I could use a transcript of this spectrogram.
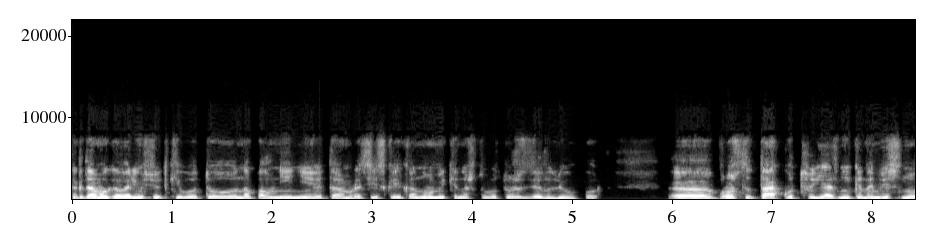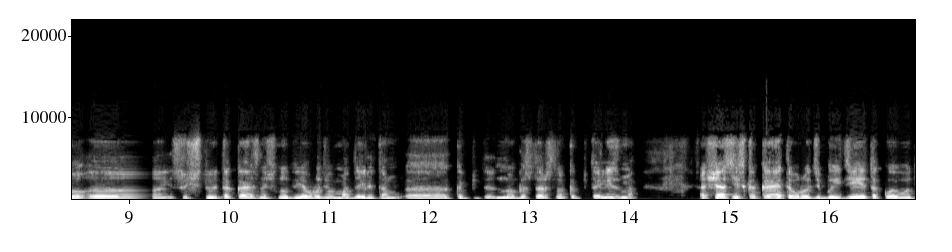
когда мы говорим все-таки вот о наполнении там российской экономики, на что вы тоже сделали упор, э, просто так вот, я же не экономист, но э, существует такая, значит, ну, две вроде бы модели там э, ну, государственного капитализма, а сейчас есть какая-то вроде бы идея такой вот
